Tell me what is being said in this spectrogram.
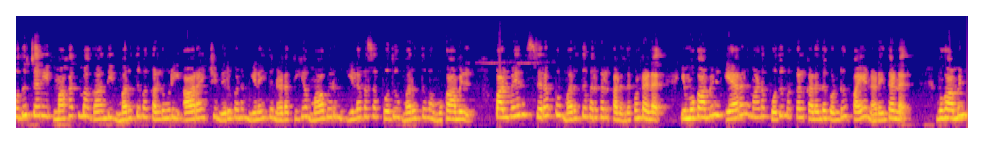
புதுச்சேரி மகாத்மா காந்தி மருத்துவக் கல்லூரி ஆராய்ச்சி நிறுவனம் இணைந்து நடத்திய மாபெரும் இலவச பொது மருத்துவ முகாமில் பல்வேறு சிறப்பு மருத்துவர்கள் கலந்து கொண்டனர். இம்முகாமில் ஏராளமான பொதுமக்கள் கலந்து கொண்டு பயனடைந்தனர். முகாமில்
